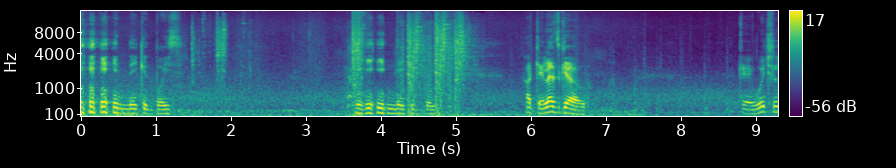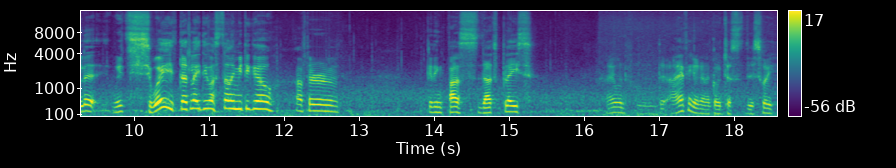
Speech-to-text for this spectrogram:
Naked boys. Naked boys. Okay, let's go. Okay, which which way that lady was telling me to go after getting past that place? I went from I think I'm gonna go just this way.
